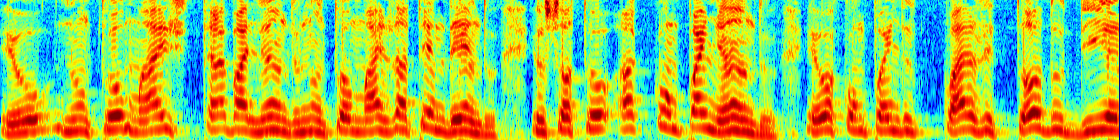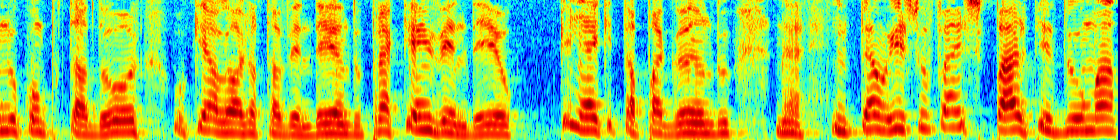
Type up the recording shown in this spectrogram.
eu não estou mais trabalhando, não estou mais atendendo, eu só estou acompanhando. Eu acompanho quase todo dia no computador o que a loja está vendendo, para quem vendeu, quem é que está pagando, né? Então isso faz parte de uma,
